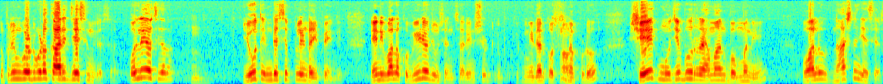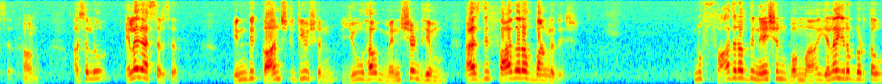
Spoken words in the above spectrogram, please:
సుప్రీంకోర్టు కూడా ఖారీజ్ చేసింది కదా సార్. వదిలేయచ్చు కదా. యూత్ ఇండిసిప్లిన్డ్ అయిపోయింది. నేను ఇవాళ ఒక వీడియో చూశాను సార్ ఇన్స్టిట్యూట్ మీ దగ్గరకు వస్తున్నప్పుడు. షేక్ ముజిబుర్ రెహమాన్ బొమ్మని వాళ్ళు నాశనం చేశారు సార్. అవును. అసలు ఎలా చేస్తారు sir? In the constitution you have mentioned him as the father of Bangladesh నువ్వు ఫాదర్ ఆఫ్ ది నేషన్ బొమ్మ ఎలా ఇరగొడతావు?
